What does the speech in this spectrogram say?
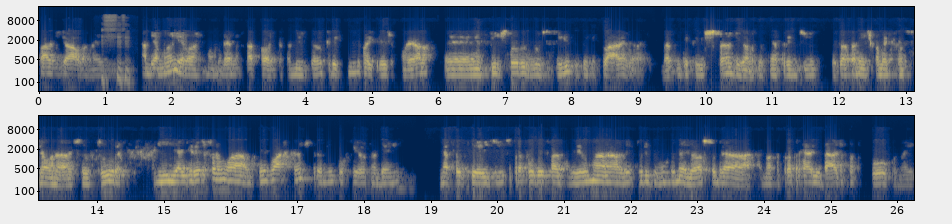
sala de aula. Né? a minha mãe era uma mulher muito católica também, então eu cresci para a igreja com ela, é, fiz todos os ritos e rituais né? Da vida cristã, digamos assim, aprendi exatamente como é que funciona a estrutura. E a igreja foi uma, foi marcante para mim, porque eu também me apropriei disso para poder fazer uma leitura do mundo melhor sobre a, a nossa própria realidade enquanto povo. Né?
